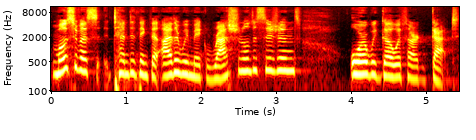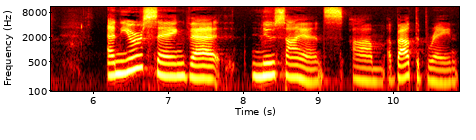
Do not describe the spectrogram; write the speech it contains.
most of us tend to think that either we make rational decisions or we go with our gut. And you're saying that new science um, about the brain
